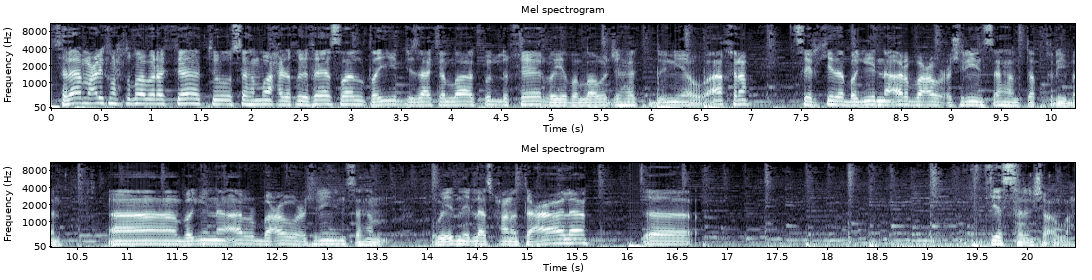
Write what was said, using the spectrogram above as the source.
السلام عليكم ورحمة الله وبركاته. سهم واحد أخوي فيصل. طيب جزاك الله كل خير. بيض الله وجهك. دنيا وآخرة. تصير كذا بقي لنا 24 سهم تقريبا. آه بقي لنا 24 سهم. وبإذن الله سبحانه وتعالى آه تيسر إن شاء الله.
